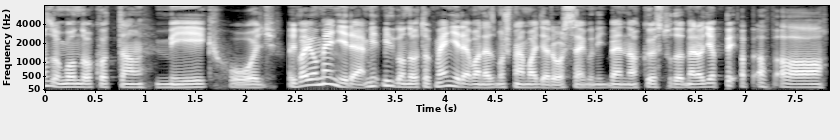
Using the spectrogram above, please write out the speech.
azon gondolkodtam még, hogy, hogy vajon mennyire, mit, gondoltok, mennyire van ez most már Magyarországon így benne a köztudat, mert hogy a, a, a,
